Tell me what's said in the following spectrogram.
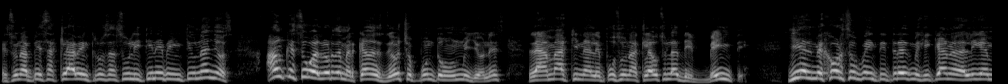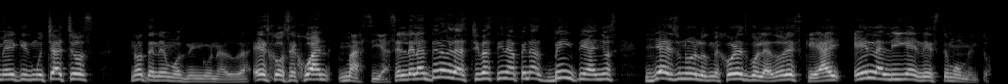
Es una pieza clave en Cruz Azul y tiene 21 años. Aunque su valor de mercado es de 8.1 millones, la máquina le puso una cláusula de 20. Y el mejor sub-23 mexicano de la Liga MX, muchachos, no tenemos ninguna duda. Es José Juan Macías. El delantero de las Chivas tiene apenas 20 años y ya es uno de los mejores goleadores que hay en la liga en este momento.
